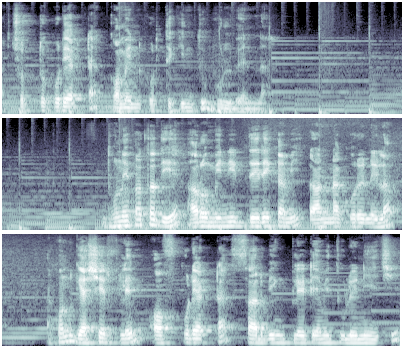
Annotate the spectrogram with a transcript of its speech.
আর ছোট্ট করে একটা কমেন্ট করতে কিন্তু ভুলবেন না। ধনে পাতা দিয়ে আরও মিনিট দেড়েক আমি রান্না করে নিলাম। এখন গ্যাসের ফ্লেম অফ করে একটা সার্ভিং প্লেটে আমি তুলে নিয়েছি।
